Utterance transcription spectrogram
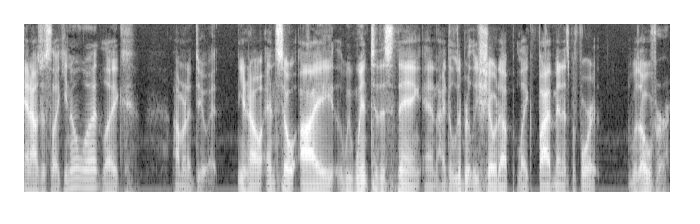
and I was just like, you know what? Like, I'm gonna do it. You know, and so I we went to this thing and I deliberately showed up like five minutes before it was over,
